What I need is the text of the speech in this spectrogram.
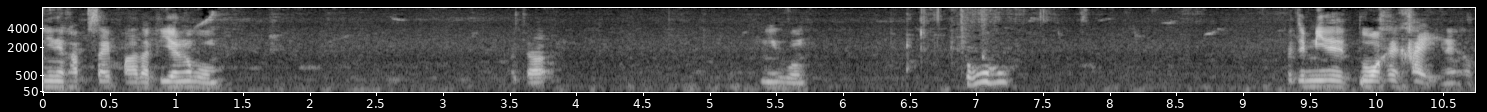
นี่นะครับไส้ปลาตะเพียนครับผม ก็จะนี่ครับผมโอ้ก็จะมีตัวไข่ๆนะครับ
